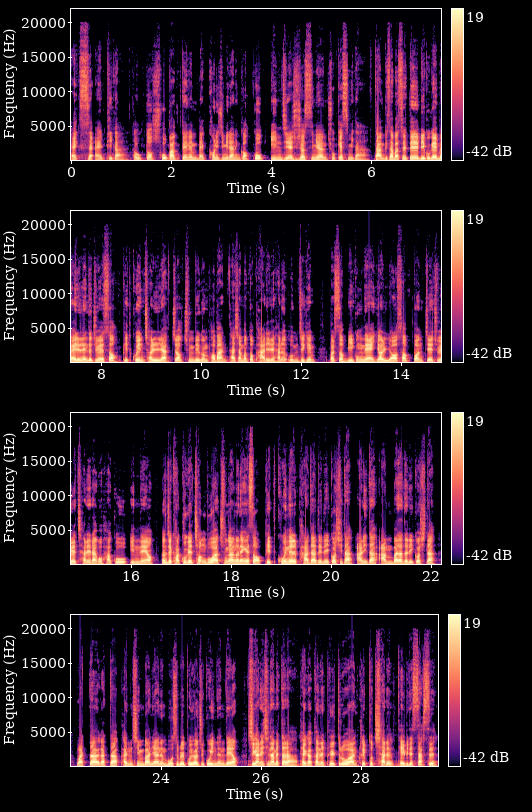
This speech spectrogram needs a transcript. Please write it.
XRP가 더욱더 소각되는 메커니즘이라는 거 꼭 인지해 주셨으면 좋겠습니다. 다음 기사 봤을 때 미국의 메릴랜드 주에서 비트코인 전략적 준비금 법안 다시 한번 또 발의를 하는 움직임 벌써 미국 내 16번째 주의 차례라고 하고 있네요. 현재 각국의 정부와 중앙은행에서 비트코인을 받아들일 것이다. 아니다. 안 받아들일 것이다. 왔다 갔다 반신반의하는 모습을 보여주고 있는데요. 시간이 지남에 따라 백악관을 필두로 한 크립토 차르, 데이비드 sak스,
